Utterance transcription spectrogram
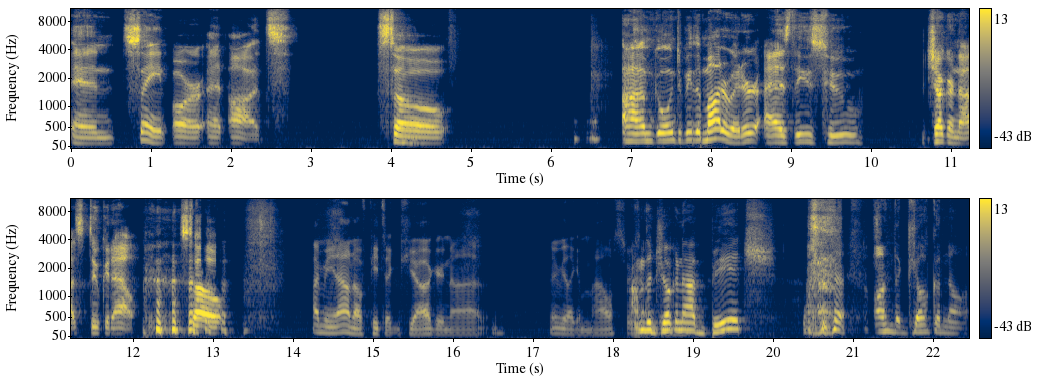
and Saint are at odds. So I'm going to be the moderator as these two juggernauts duke it out. So I mean, I don't know if Pete's a jug or not. Maybe like a mouse. Or I'm the juggernaut, bitch. On the juggernaut.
